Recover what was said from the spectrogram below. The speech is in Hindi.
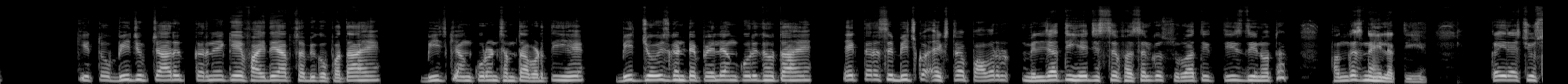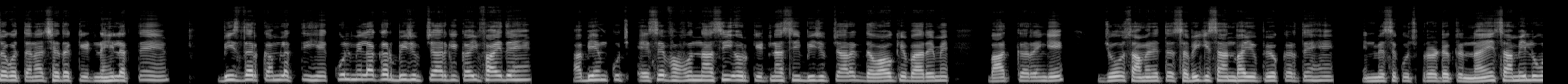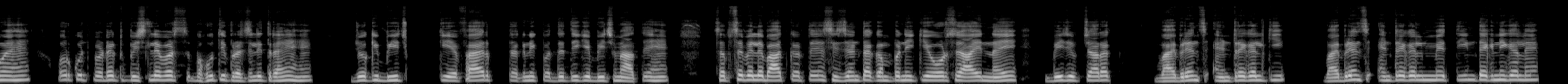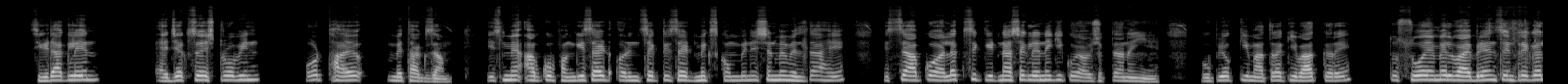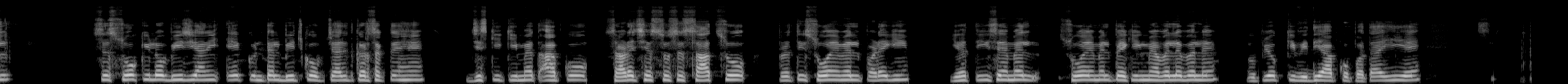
की। तो बीज उपचार करने के फ़ायदे आप सभी को पता है। बीज की अंकुरण क्षमता बढ़ती है। बीज चौबीस घंटे पहले अंकुरित होता है। एक तरह से बीज को एक्स्ट्रा पावर मिल जाती है, जिससे फ़सल को शुरुआती तीस दिनों तक फंगस नहीं लगती है। कई रचूसक व तनाछेदक कीट नहीं लगते हैं। बीज दर कम लगती है। कुल मिलाकर बीज उपचार के कई फ़ायदे हैं। अभी हम कुछ ऐसे फफूंदनाशी और कीटनाशी बीज उपचारक दवाओं के बारे में बात करेंगे, जो सामान्यतः सभी किसान भाई उपयोग करते हैं। इनमें से कुछ प्रोडक्ट नए शामिल हुए हैं और कुछ प्रोडक्ट पिछले वर्ष बहुत ही प्रचलित रहे हैं, जो कि बीज की एफ़ तकनीक पद्धति के बीच में आते हैं। सबसे पहले बात करते हैं सीजेंटा कंपनी की ओर से आए नए बीज उपचारक वाइब्रेंस एंट्रेगल की। वाइब्रेंस एंट्रेगल में तीन टेक्निकल है, सीडाक्लेन, एजेक्सोस्ट्रोबिन और थायो मेथाग्जाम इसमें आपको फंगीसाइड और इंसेक्टिसाइड मिक्स कॉम्बिनेशन में मिलता है। इससे आपको अलग से कीटनाशक लेने की कोई आवश्यकता नहीं है। उपयोग की मात्रा की बात करें तो 100 एम एल वाइब्रेंस इंट्रेगल से 100 किलो बीज यानी एक क्विंटल बीज को उपचारित कर सकते हैं, जिसकी कीमत आपको साढ़े छः सौ से सात सौ प्रति सौ एम पड़ेगी। यह तीस एम एल, सौ एम पैकिंग में अवेलेबल है। उपयोग की विधि आपको पता ही है।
